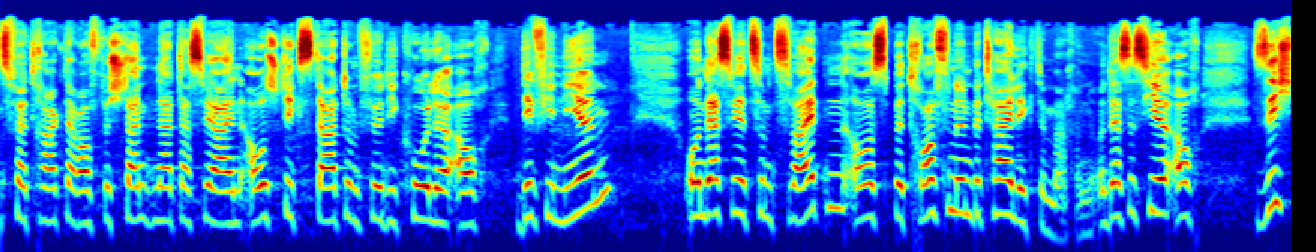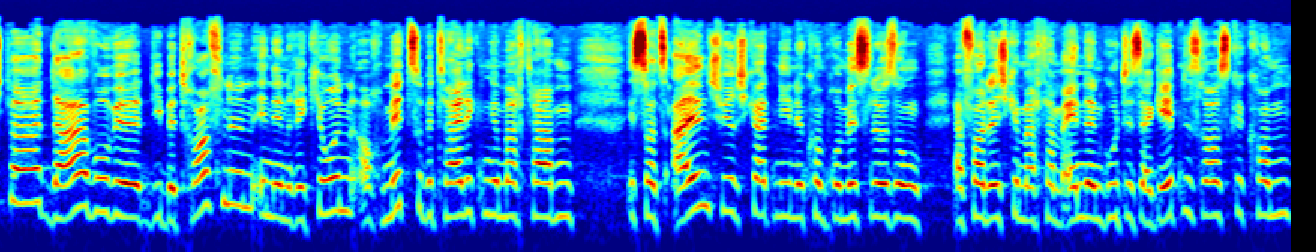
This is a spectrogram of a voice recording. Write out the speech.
Koalitionsvertrag darauf bestanden hat, dass wir ein Ausstiegsdatum für die Kohle auch definieren und dass wir zum Zweiten aus Betroffenen Beteiligte machen. Und das ist hier auch sichtbar. Da, wo wir die Betroffenen in den Regionen auch mit zu Beteiligten gemacht haben, ist trotz allen Schwierigkeiten, die eine Kompromisslösung erforderlich gemacht haben, am Ende ein gutes Ergebnis rausgekommen.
